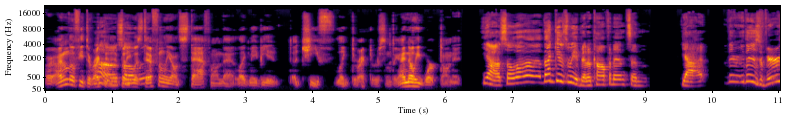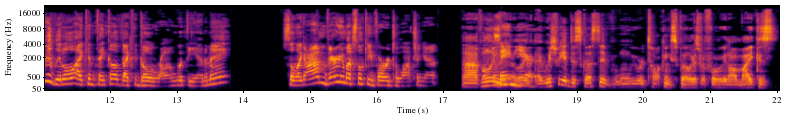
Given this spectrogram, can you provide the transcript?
Or I don't know if he directed No, it, but he was it- definitely on staff on that, like maybe a, a chief like director or something. I know he worked on it. Yeah, so uh, that gives me a bit of confidence, and yeah, there there's very little I can think of that could go wrong with the anime. So like, I'm very much looking forward to watching it. Uh, if only Same like, here. I wish we had discussed it when we were talking spoilers before we went on mic, because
